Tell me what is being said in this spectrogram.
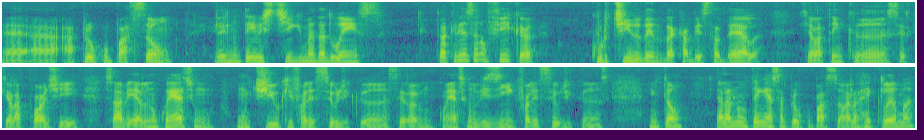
é, a, a preocupação, ele não tem o estigma da doença. Então a criança não fica curtindo dentro da cabeça dela que ela tem câncer, que ela pode, sabe, ela não conhece um, um tio que faleceu de câncer, ela não conhece um vizinho que faleceu de câncer. Então, ela não tem essa preocupação, ela reclama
